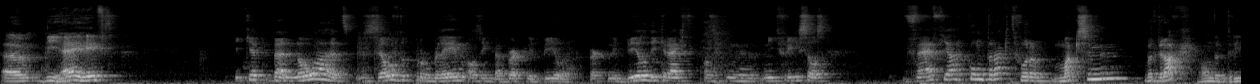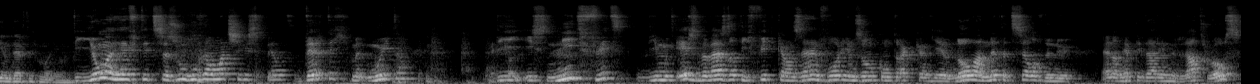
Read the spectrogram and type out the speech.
ehm, die hij heeft, Ik heb bij Noah hetzelfde probleem als ik bij Bradley Beal heb. Bradley Beal die krijgt, als ik me niet vergis, zelfs vijf jaar contract voor een maximum bedrag. 133 miljoen. Die jongen heeft dit seizoen hoeveel matchen gespeeld? 30 met moeite. Die is niet fit. Die moet eerst bewijzen dat hij fit kan zijn voor je hem zo'n contract kan geven. Noah net hetzelfde nu. En dan heb je daar inderdaad Rose.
